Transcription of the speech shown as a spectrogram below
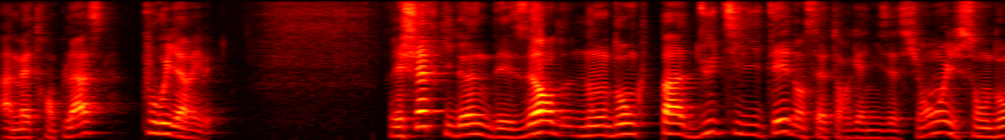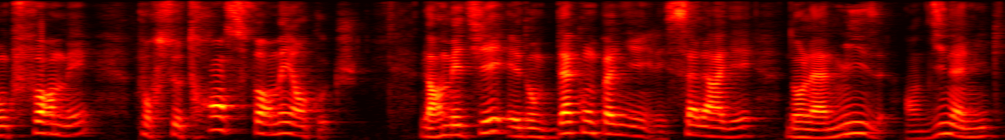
à mettre en place pour y arriver. Les chefs qui donnent des ordres n'ont donc pas d'utilité dans cette organisation, ils sont donc formés pour se transformer en coach. Leur métier est donc d'accompagner les salariés dans la mise en dynamique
